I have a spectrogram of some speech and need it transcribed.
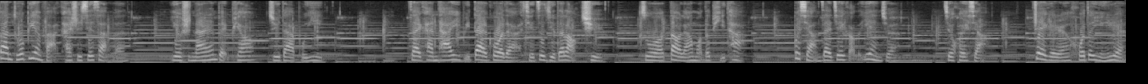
半途变法开始写散文，又是南人北漂，巨大不易。再看他一笔带过的写自己的老去，做稻粱某的皮榻，不想再接稿的厌倦，就会想，这个人活得隐忍。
